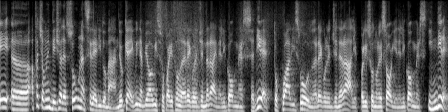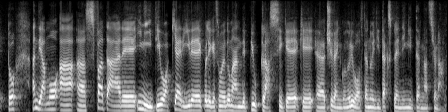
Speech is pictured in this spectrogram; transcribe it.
E uh, facciamo invece adesso una serie di domande, ok? Quindi abbiamo visto quali sono le regole generali nell'e-commerce diretto, quali sono le regole generali e quali sono le soglie nell'e-commerce indiretto. Andiamo a, a, sfatare i miti o a chiarire quelle che sono le domande più classiche che uh, ci vengono rivolte a noi di tax planning internazionale.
